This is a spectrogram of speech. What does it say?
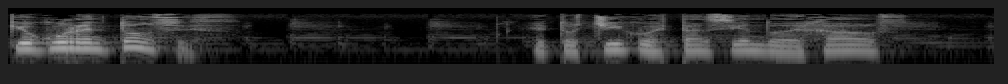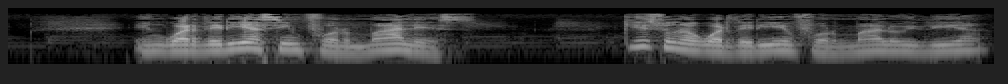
¿Qué ocurre entonces? Estos chicos están siendo dejados en guarderías informales. ¿Qué es una guardería informal hoy día?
